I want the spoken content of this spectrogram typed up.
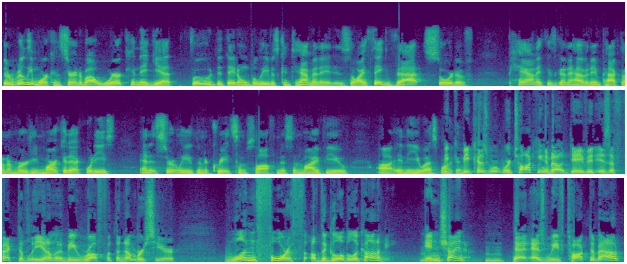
They're really more concerned about where can they get food that they don't believe is contaminated. So I think that sort of panic is going to have an impact on emerging market equities, and it certainly is going to create some softness, in my view, uh, in the U.S. market. Because what we're talking about, David, is effectively, and I'm going to be rough with the numbers here, one fourth of the global economy mm-hmm. in China. Mm-hmm. That, as we've talked about,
